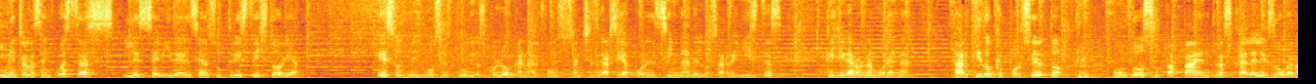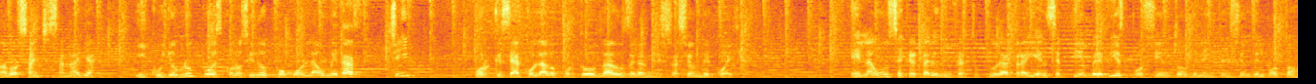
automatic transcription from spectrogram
Y mientras las encuestas les evidencian su triste historia, esos mismos estudios colocan a Alfonso Sánchez García por encima de los arribistas que llegaron a Morena, partido que por cierto fundó su papá en Tlaxcala, el exgobernador Sánchez Anaya, y cuyo grupo es conocido como La Humedad, sí, porque se ha colado por todos lados de la administración de Cuella. El aún secretario de Infraestructura traía en septiembre 10% de la intención del voto,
